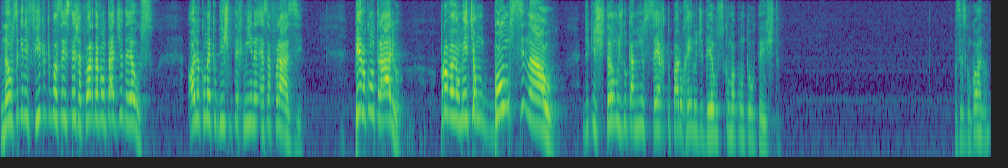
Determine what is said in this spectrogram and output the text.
não significa que você esteja fora da vontade de Deus. Olha como é que o bispo termina essa frase. Pelo contrário, provavelmente é um bom sinal de que estamos no caminho certo para o reino de Deus, como apontou o texto. Vocês concordam?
